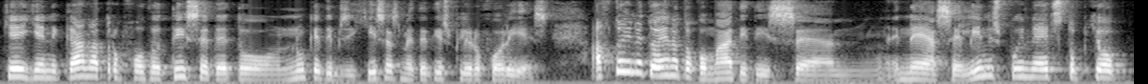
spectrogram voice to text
και γενικά να τροφοδοτήσετε το νου και την ψυχή σας με τέτοιες πληροφορίες. Αυτό είναι το ένα το κομμάτι της ε, νέας σελήνης που είναι έτσι το πιο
